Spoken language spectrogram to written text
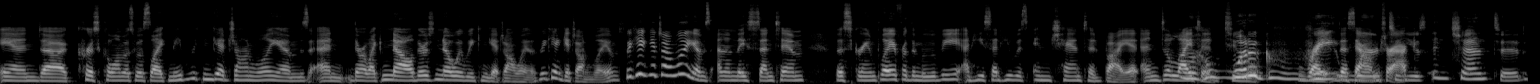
and uh, Chris Columbus was like, maybe we can get John Williams, and they're like, no, there's no way we can get John Williams. We can't get John Williams. We can't get John Williams. And then they sent him the screenplay for the movie, and he said he was enchanted by it and delighted to what a great write the word soundtrack. to use. Enchanted.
